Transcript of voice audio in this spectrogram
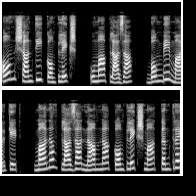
Om Shanti complex Uma plaza, Bombay market, Manav plaza નામના કોમ્પ્લેક્ષમાં તંત્રએ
